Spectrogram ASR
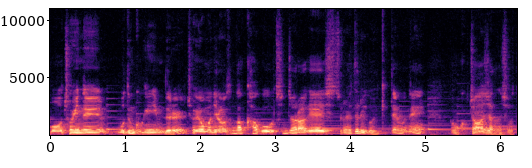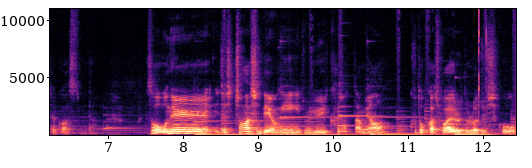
뭐 저희는 모든 고객님들을 저희 어머니라고 생각하고 친절하게 시술을 해드리고 있기 때문에 너무 걱정하지 않으셔도 될 것 같습니다. 그래서 오늘 이제 시청하신 내용이 좀 유익하셨다면 구독과 좋아요를 눌러주시고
